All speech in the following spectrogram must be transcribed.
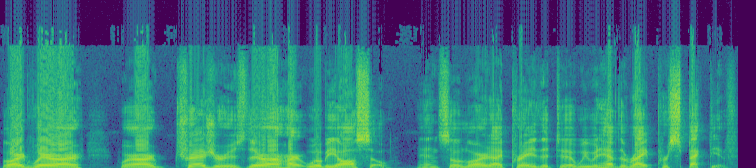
Lord, where our where our treasure is, there our heart will be also. And so, Lord, I pray that uh, we would have the right perspective.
